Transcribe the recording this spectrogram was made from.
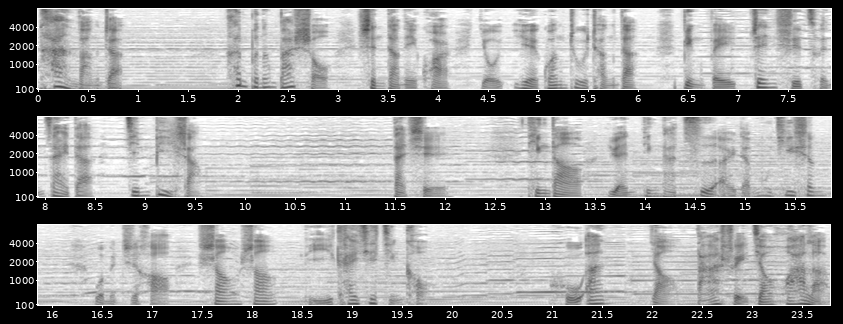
探望着，恨不能把手伸到那块由月光铸成的、并非真实存在的金币上。但是。听到园丁那刺耳的木屐声，我们只好稍稍离开些井口。胡安要打水浇花了。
